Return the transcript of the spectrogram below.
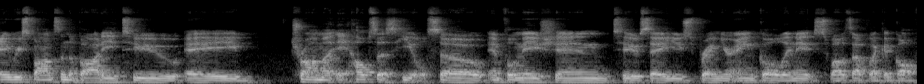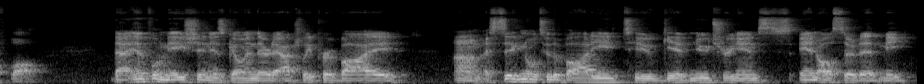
a response in the body to a trauma. It helps us heal. So, inflammation to say you sprain your ankle and it swells up like a golf ball. That inflammation is going there to actually provide um, a signal to the body to give nutrients and also to make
